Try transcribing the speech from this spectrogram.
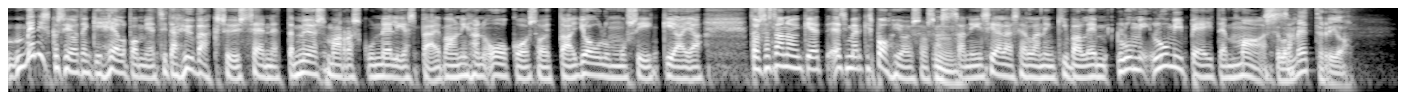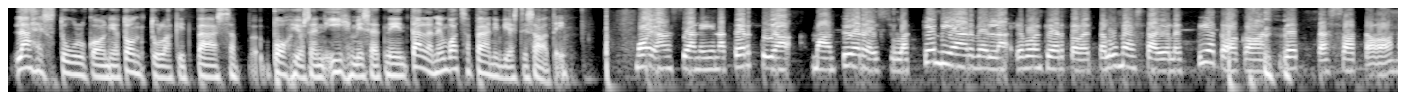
menisikö se jotenkin helpommin, että sitä hyväksyisi sen, että myös marraskuun neljäs päivä on ihan ok soittaa joulumusiikkia. Ja tuossa sanoinkin, että esimerkiksi pohjoisosassa, mm. niin siellä sellainen kiva lemi, lumi, lumipeite maassa. Siellä on metrio. lähestulkoon ja tonttulakit päässä pohjoisen ihmiset, niin tällainen WhatsApp-ääniviesti saatiin. Moi Anssi ja Niina, terkkuja. Mä oon työreissulla Kemijärvellä ja voin kertoa, että lumesta ei ole tietoakaan vettä sataa.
